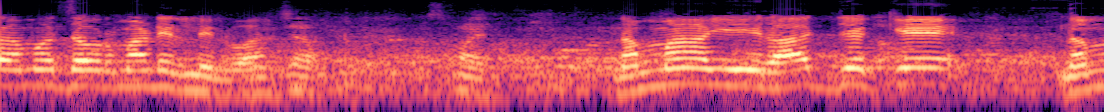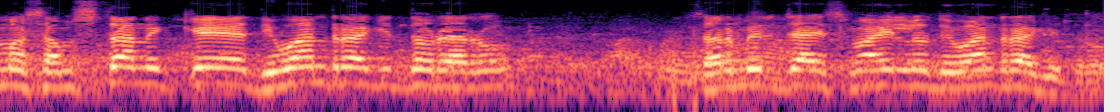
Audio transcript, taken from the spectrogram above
ಅಹಮದ್ ಅವರು ಮಾಡಿರ್ಲಿಲ್ವಾ? ನಮ್ಮ ಈ ರಾಜ್ಯಕ್ಕೆ ನಮ್ಮ ಸಂಸ್ಥಾನಕ್ಕೆ ದಿವಾನ್ರಾಗಿದ್ದವ್ರು ಯಾರು? ಸರ್ ಮಿರ್ಜಾ ಇಸ್ಮಾಯಿಲ್ ದಿವಾನ್ರಾಗಿದ್ರು.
